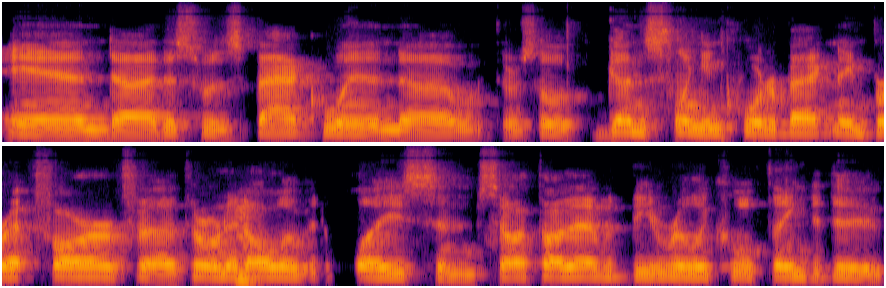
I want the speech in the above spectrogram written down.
And uh, this was back when uh, there was a gunslinging quarterback named Brett Favre uh, throwing it hmm. all over the place. And so I thought that would be a really cool thing to do.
